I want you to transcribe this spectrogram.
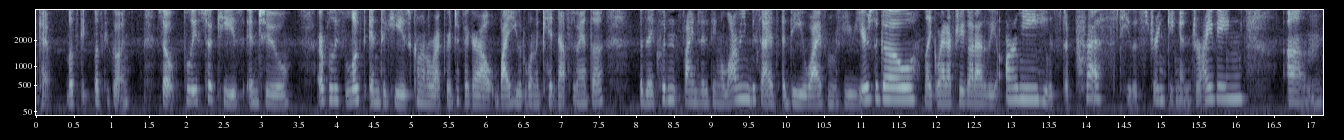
Okay, let's keep let's keep going. So, police took Keyes into or police looked into Keyes' criminal record to figure out why he would want to kidnap Samantha, but they couldn't find anything alarming besides a DUI from a few years ago. Like right after he got out of the army, he was depressed, he was drinking and driving. Um,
